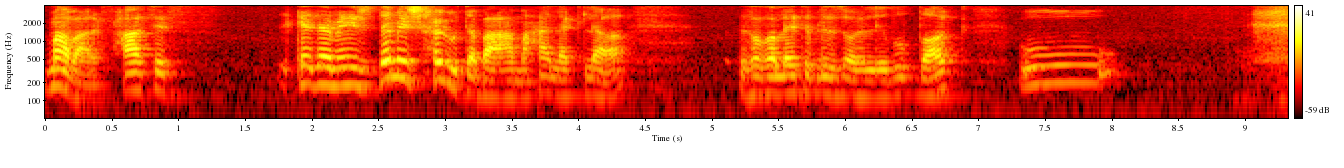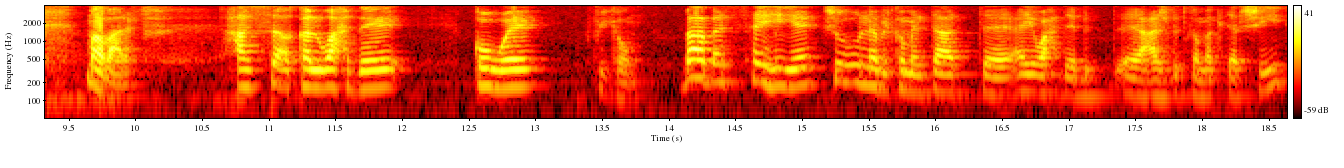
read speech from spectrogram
ما بعرف. حاسس كدمج دمج حلو تبعها محلك لا. إذا ضليت بلزقه اللي ضدك و ما بعرف. حاسس أقل وحدة قوة فيكم. بقى بس هي هي. شو قلنا بالكومنتات؟ آه، أي وحدة. آه، عجبتكم أكثر شيء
